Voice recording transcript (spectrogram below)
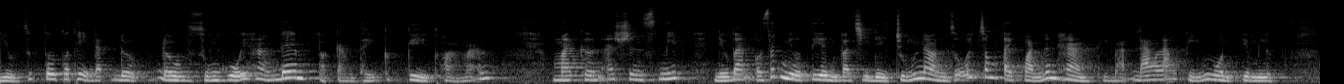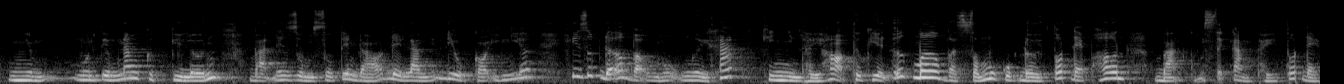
điều giúp tôi có thể đặt được đầu xuống gối hàng đêm và cảm thấy cực kỳ thỏa mãn. Michael Ashton Smith, nếu bạn có rất nhiều tiền và chỉ để chúng nàn rỗi trong tài khoản ngân hàng thì bạn đang lãng phí nguồn tiềm lực nguồn, nguồn tiềm năng cực kỳ lớn. Bạn nên dùng số tiền đó để làm những điều có ý nghĩa khi giúp đỡ và ủng hộ người khác. Khi nhìn thấy họ thực hiện ước mơ và sống một cuộc đời tốt đẹp hơn, bạn cũng sẽ cảm thấy tốt đẹp.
